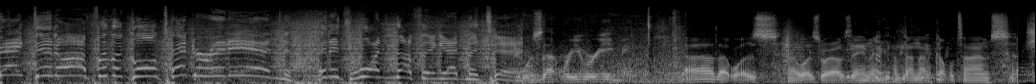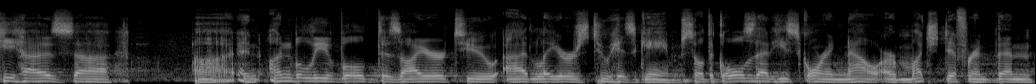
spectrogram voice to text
banked it off of the goaltender and in, and it's one nothing Edmonton. Was that where you were aiming? Uh, that was that was where I was aiming. I've done that a couple times. He has uh, an unbelievable desire to add layers to his game. So the goals that he's scoring now are much different than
